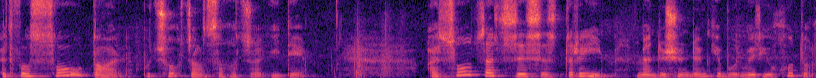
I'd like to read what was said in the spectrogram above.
It was so dull. Bu çox cansıxıcı idi. I thought that this is dream. Mən düşündüm ki, bu bir yuxudur.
